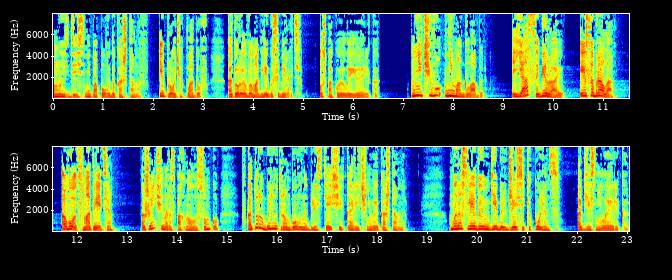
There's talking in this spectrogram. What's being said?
Мы здесь не по поводу каштанов и прочих плодов, которые вы могли бы собирать, успокоила ее Эрика. Ничего не могла бы. Я собираю и собрала. А вот, смотрите. Женщина распахнула сумку, в которой были утрамбованы блестящие коричневые каштаны. «Мы расследуем гибель Джессики Коллинз», — объяснила Эрика.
